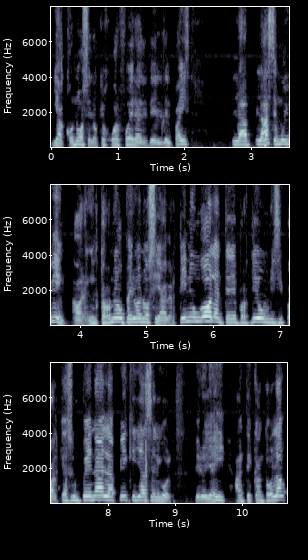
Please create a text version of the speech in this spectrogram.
ya conoce lo que es jugar fuera del, país, la, hace muy bien. Ahora, en el torneo peruano sí, a ver, tiene un gol ante Deportivo Municipal, que hace un penal, la pique y hace el gol. Pero de ahí, ante Cantolao,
